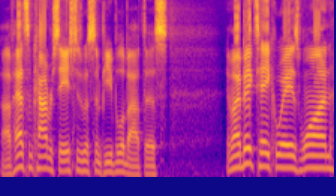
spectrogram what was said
Uh, I've had some conversations with some people about this. And my big takeaway is one,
